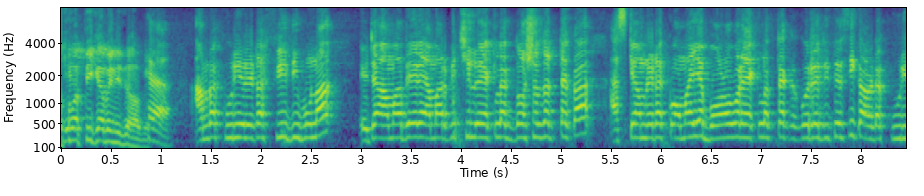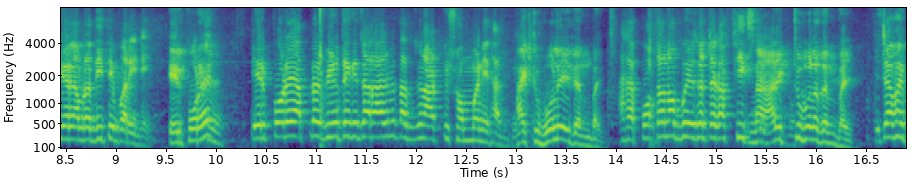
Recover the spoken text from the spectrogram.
অথবা পিক আপে নিতে হবে। হ্যাঁ আমরা কুরিয়ার এটা ফ্রি দিব না। এটা আমাদের এমআরপি ছিল এক লাখ দশ হাজার টাকা। আজকে আমরা এটা কমাইয়া বরাবর এক লাখ টাকা করে দিতেছি কারণ এটা কুরিয়ার আমরা দিতে পারিনি। এরপরে? এরপরে আপনার ভিডিও থেকে যারা আসবে তাদের জন্য আরেকটু সম্মানই থাকবে। একটু বলেই দেন ভাই। আচ্ছা পঁচানব্বই হাজার টাকা ফিক্স না আরেকটু বলে দেন ভাই। এটা ভাই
